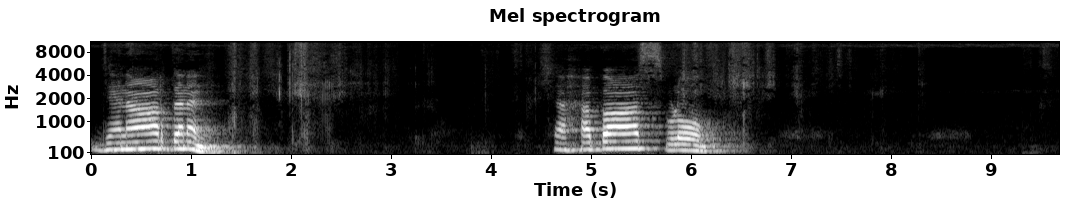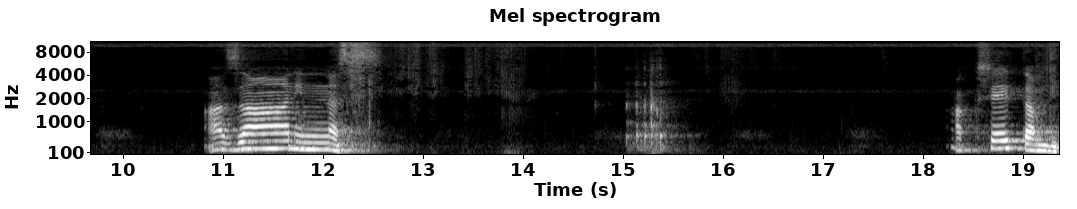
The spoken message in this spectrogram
Janardhanan Shahabaz vlog. അസാനിന്നസ് അക്ഷയ് തമ്പി.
